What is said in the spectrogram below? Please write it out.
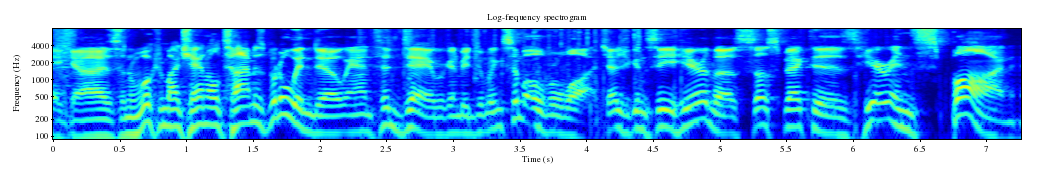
Hey guys, and welcome to my channel, Time is But a Window, and today we're going to be doing some Overwatch. As you can see here, the suspect is here in Spawn.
